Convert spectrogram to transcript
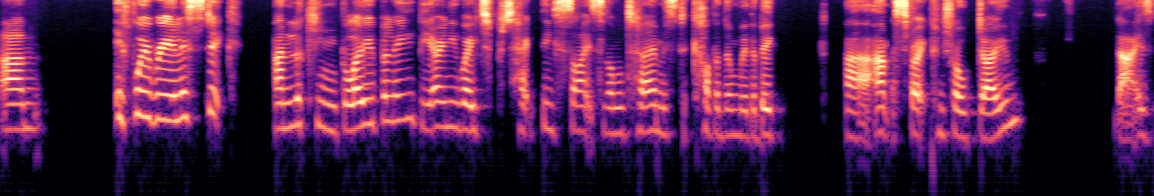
Um, if we're realistic and looking globally, the only way to protect these sites long term is to cover them with a big uh, atmospheric controlled dome. That is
